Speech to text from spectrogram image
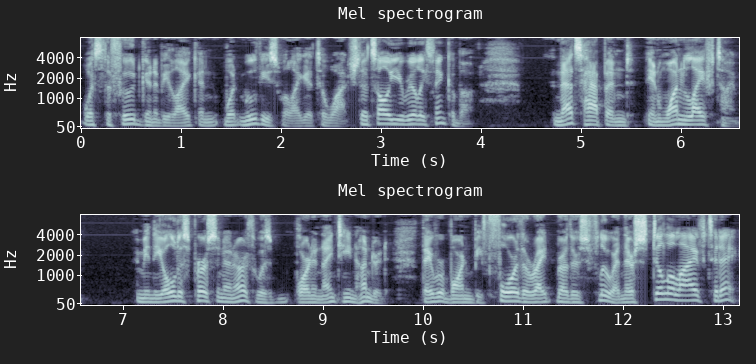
what's the food going to be like and what movies will I get to watch? That's all you really think about. And that's happened in one lifetime. I mean, the oldest person on earth was born in 1900. They were born before the Wright brothers flew and they're still alive today.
